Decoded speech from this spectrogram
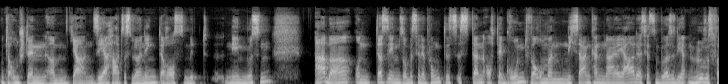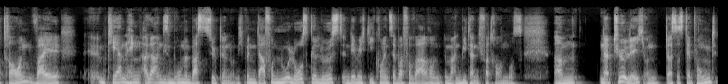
unter Umständen ähm, ja ein sehr hartes Learning daraus mitnehmen müssen. Aber, und das ist eben so ein bisschen der Punkt, das ist dann auch der Grund, warum man nicht sagen kann, na ja, da ist jetzt eine Börse, die hat ein höheres Vertrauen, weil im Kern hängen alle an diesen Boom- und Bust-Zyklen. Und ich bin davon nur losgelöst, indem ich die Coins selber verwahre und dem Anbieter nicht vertrauen muss. Ähm, natürlich, und das ist der Punkt,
